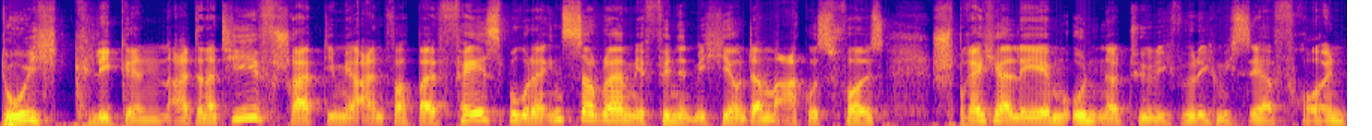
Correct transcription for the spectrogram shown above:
durchklicken. Alternativ schreibt ihr mir einfach bei Facebook oder Instagram. Ihr findet mich hier unter Markus Volls Sprecherleben und natürlich würde ich mich sehr freuen,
